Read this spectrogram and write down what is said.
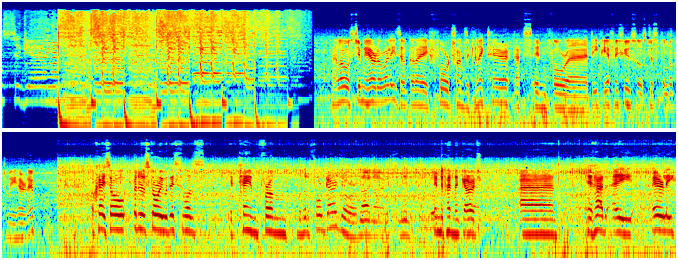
once again. Hello, it's Jimmy here at O'Riley's. I've got a Ford Transit Connect here that's in for uh, a DPF issue, so it's just pulled up to me here now. Okay, so a bit of the story with this was it came from was it a Ford garage or No, no, it's an independent. independent garage, and it had a air leak.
